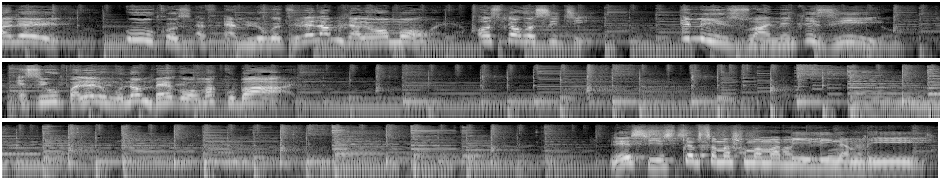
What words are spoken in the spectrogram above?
mlaleli ukhosi FM lukwethulela umdlalo womoya osihloko sithi imizwa nenhliziyo esiubhalelwe nguNombeko Magubane. Lesi yisiqephu samashumi amabili nambili.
